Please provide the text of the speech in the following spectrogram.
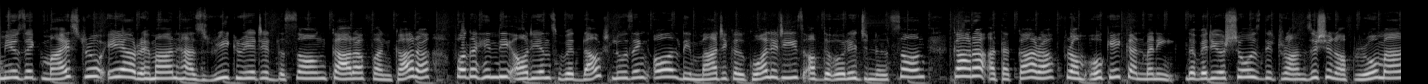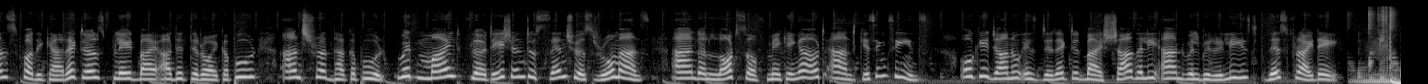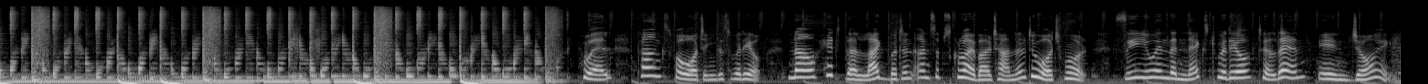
Music maestro A.R. Rahman has recreated the song Kara Fankara for the Hindi audience without losing all the magical qualities of the original song Kara Atakara from OK Kanmani. The video shows the transition of romance for the characters played by Aditya Roy Kapoor and Shraddha Kapoor, with mild flirtation to sensuous romance and lots of making out and kissing scenes. OK Jaanu is directed by Shad Ali and will be released this Friday. Well, thanks for watching this video. Now hit the like button and subscribe our channel to watch more. See you in the next video. Till then, enjoy.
